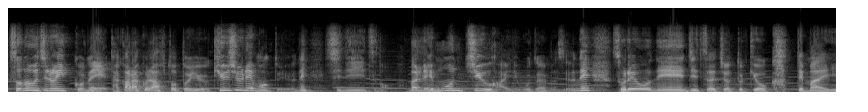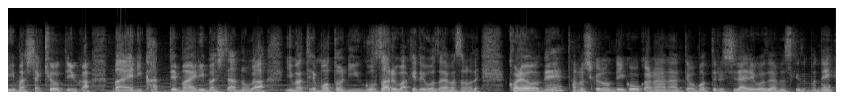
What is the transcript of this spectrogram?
そのうちの1個ね、宝クラフトという九州レモンというね、シリーズの、まあ、レモンチューハイでございますよね。それをね、実はちょっと今日買ってまいりました。今日というか、前に買ってまいりましたのが、今手元にござるわけでございますので、これをね、楽しく飲んでいこうかななんて思ってる次第でございますけどもね。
